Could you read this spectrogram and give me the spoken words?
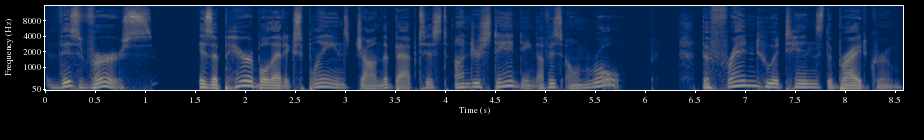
This verse is a parable that explains John the Baptist's understanding of his own role. The friend who attends the bridegroom,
